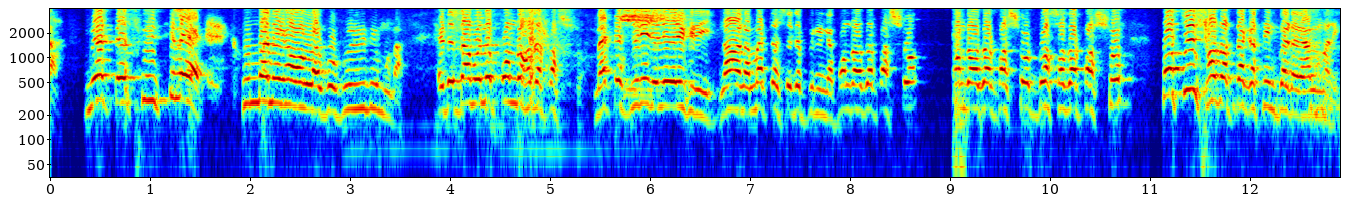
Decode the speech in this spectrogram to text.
না। ম্যাট্রেস ফ্রি দিলে খুন্দানি খাওয়ার লাগবো ফ্রি দিব না। এটার দাম হলো পনেরো হাজার পাঁচশো। ম্যাট্রেস ফ্রি ডেলিভারি ফ্রি না না ম্যাট্রেস এটা ফ্রি না। পনেরো হাজার পাঁচশো পনেরো হাজার পাঁচশো দশ হাজার পাঁচশো পঁচিশ হাজার টাকা তিন প্যাডের আলমারি।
